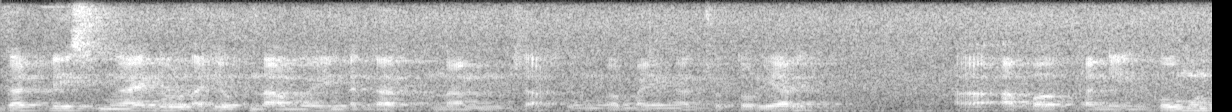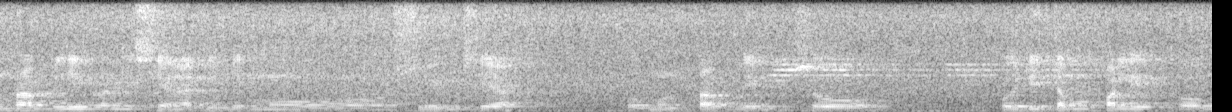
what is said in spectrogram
God bless mga idol. I hope na mo'y nakatunan sa akong gamay nga tutorial uh, about aning common problem lang siya nga dili mo swing siya. Common problem. So, pwede ta mo palit og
